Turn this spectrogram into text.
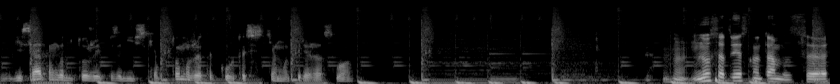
в десятом году тоже эпизодически, а потом уже это какую-то систему переросло. Ну, соответственно, там с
